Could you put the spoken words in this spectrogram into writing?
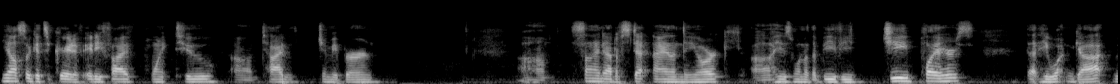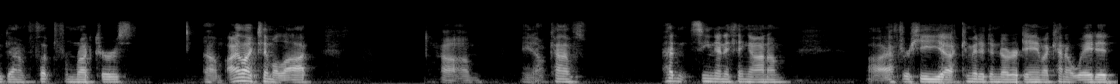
he also gets a grade of 85.2, um, tied with Jimmy Byrne um, signed out of Staten Island, New York. Uh, he's one of the BVG players that he went and got. We got him flipped from Rutgers. Um, I liked him a lot. Um, you know, kind of hadn't seen anything on him. Uh, after he uh, committed to Notre Dame, I kind of waited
